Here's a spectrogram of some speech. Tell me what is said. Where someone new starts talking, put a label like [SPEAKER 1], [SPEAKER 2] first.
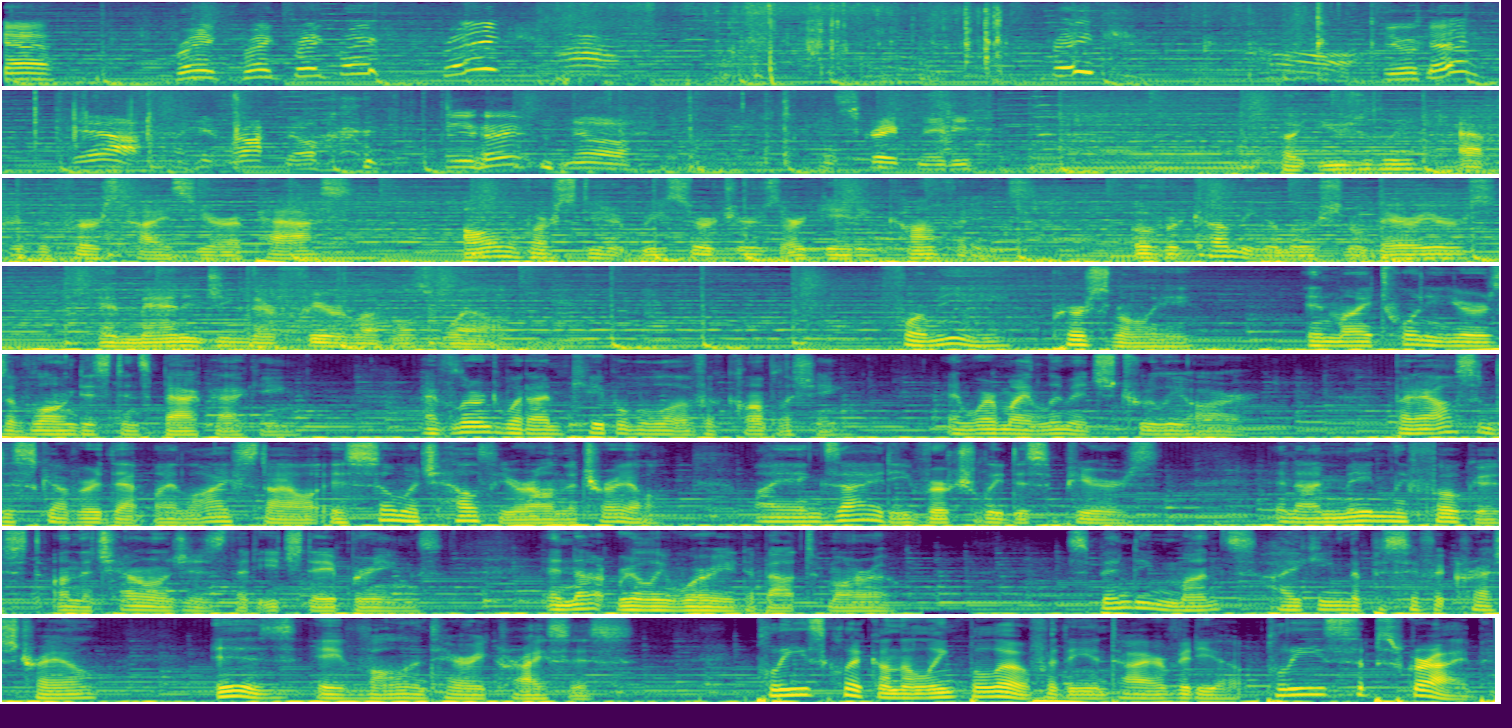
[SPEAKER 1] Yeah. Break, break, break, break, break! Break!
[SPEAKER 2] Oh,
[SPEAKER 1] You okay?
[SPEAKER 2] yeah, I hit rock though.
[SPEAKER 1] Are you hurt?
[SPEAKER 2] no, a little scrape maybe.
[SPEAKER 3] But usually, after the first High Sierra Pass, all of our student researchers are gaining confidence, overcoming emotional barriers, and managing their fear levels well. For me, personally, in my 20 years of long distance backpacking, I've learned what I'm capable of accomplishing and where my limits truly are. But I also discovered that my lifestyle is so much healthier on the trail. My anxiety virtually disappears, and I'm mainly focused on the challenges that each day brings, and not really worried about tomorrow. Spending months hiking the Pacific Crest Trail is a voluntary crisis. Please click on the link below for the entire video. Please subscribe.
